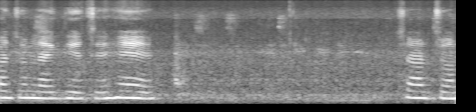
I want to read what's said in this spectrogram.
পাঁচজন লাইক দিয়েছে হ্যাঁ। চারজন।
